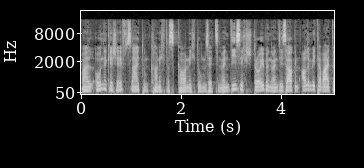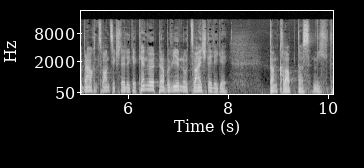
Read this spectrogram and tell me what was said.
weil ohne Geschäftsleitung kann ich das gar nicht umsetzen. Wenn die sich sträuben, wenn sie sagen, alle Mitarbeiter brauchen 20-stellige Kennwörter, aber wir nur zweistellige, dann klappt das nicht.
